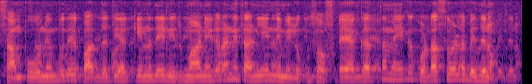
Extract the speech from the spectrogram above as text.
සම්පූර්ණයෙන් පුතේ පද්ධතියක් කියන දේ නිර්මාණය කරන්නේ තනියෙන් නෙමෙයි ලොකු සොෆ්ට්වෙයාර් එකක් ගත්තම මේක කොටස් වලට බෙදෙනවා.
